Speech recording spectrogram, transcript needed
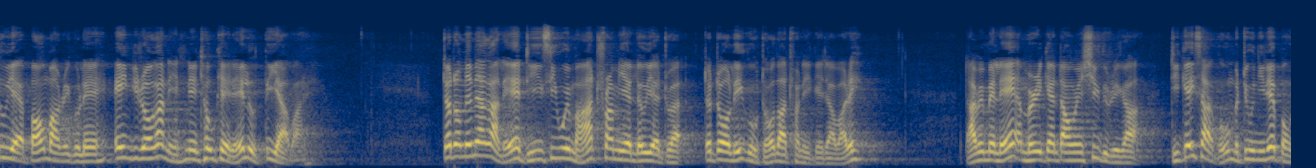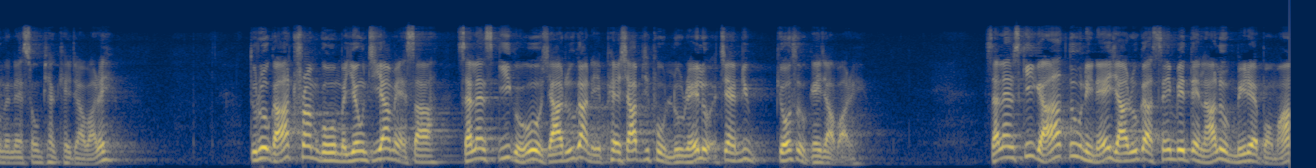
သူ့ရဲ့အပေါင်းပါတွေကိုလည်းအင်ဂျီတော်ကနေနှင်ထုတ်ခဲ့တယ်လို့သိရပါတယ်တော်တော်များများကလည်းဒီအစည်းအဝေးမှာ Trump ရဲ့လုပ်ရက်အတွက်တော်တော်လေးကိုဒေါသထွက်နေကြကြပါတယ်ဒါပေမဲ့လည်း American တာဝန်ရှိသူတွေကဒီကိစ္စကိုမတူညီတဲ့ပုံစံနဲ့ဆုံးဖြတ်ခဲ့ကြပါတယ် သူတို့က Trump ကိုမယုံကြည်ရမယ့်အစား Zelensky ကိုယာဒူးကနေဖယ်ရှားပစ်ဖို့လိုတယ်လို့အကြံပြုပြောဆိုခဲ့ကြပါတယ်။ Zelensky ကသူ့အနေနဲ့ယာဒူးကစိမ့်ပေးတင်လားလို့မေးတဲ့အပေါ်မှာ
